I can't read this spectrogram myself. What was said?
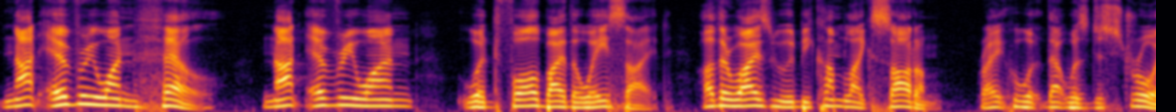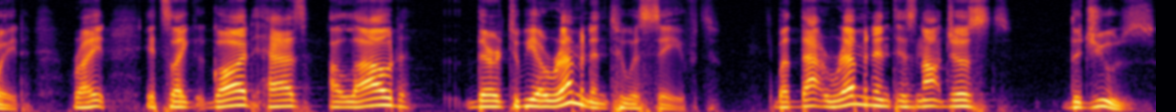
Not everyone fell. Not everyone would fall by the wayside. Otherwise, we would become like Sodom, right? Who that was destroyed, right? It's like God has allowed there to be a remnant who is saved, but that remnant is not just the Jews.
